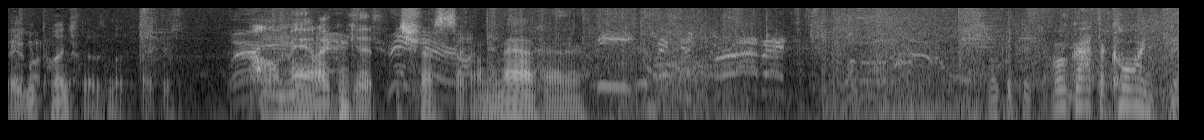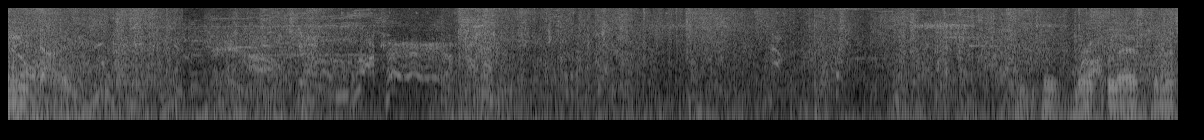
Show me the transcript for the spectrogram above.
Yeah, you punch those motherfuckers. Oh man, I can get just like a mad hatter. Be quick and grab it. Look at this. Oh, got the coin. Now you got it. Like blasting it.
